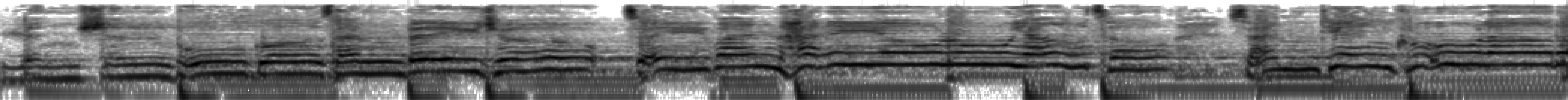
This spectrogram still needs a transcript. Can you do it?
人生不过三杯酒，醉完还有路要走，酸甜苦辣都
